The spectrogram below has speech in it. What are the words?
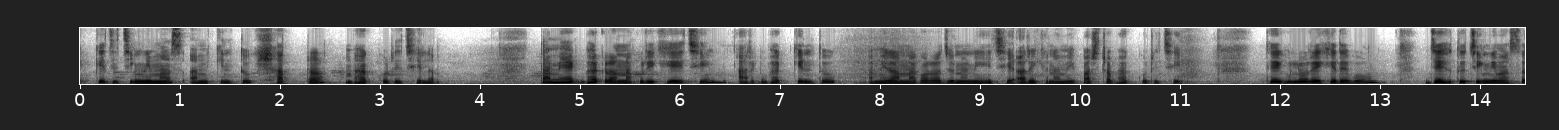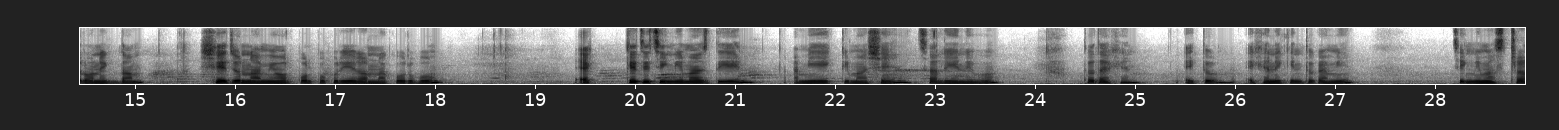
এক কেজি চিংড়ি মাছ আমি কিন্তু সাতটা ভাগ করেছিলাম। তা আমি এক ভাগ রান্না করে খেয়েছি, আরেক ভাগ কিন্তু আমি রান্না করার জন্য নিয়েছি, আর এখানে আমি পাঁচটা ভাগ করেছি। তো এগুলো রেখে দেব। যেহেতু চিংড়ি মাছের অনেক দাম সেই জন্য আমি অল্প অল্প করে রান্না করব। এক কেজি চিংড়ি মাছ দিয়ে আমি একটি মাসে চালিয়ে নেব। তো দেখেন, এই তো, এখানে কিন্তু আমি চিংড়ি মাছটা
